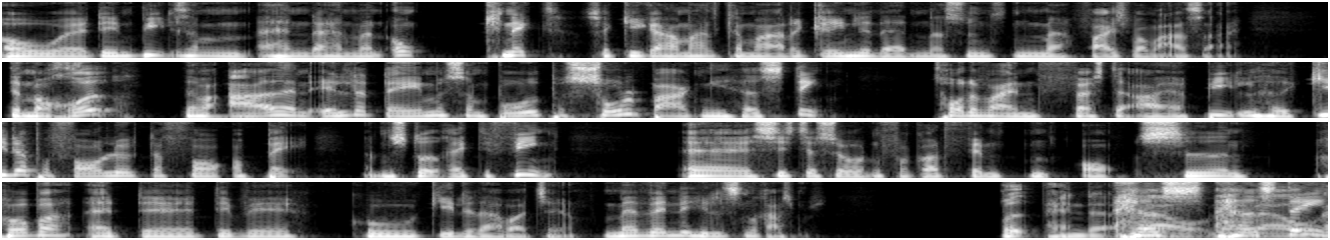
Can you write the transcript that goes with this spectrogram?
Og øh, det er en bil, som han, da han var en ung knægt, så gik ham og hans kammerater grine lidt af den, og syntes, den var, faktisk var meget sej. Den var rød. Den var ejet af en ældre dame, som boede på Solbakken i Hadsten. Jeg tror, det var en første ejer. Bilen havde gitter på forlygter for og bag, og den stod rigtig fint. Øh, sidst jeg så den for godt 15 år siden. Håber, at øh, det vil kunne give lidt arbejde til jer. Med venlig hilsen, Rasmus. Rød panda. Had, Hvad- havde hvad sten.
